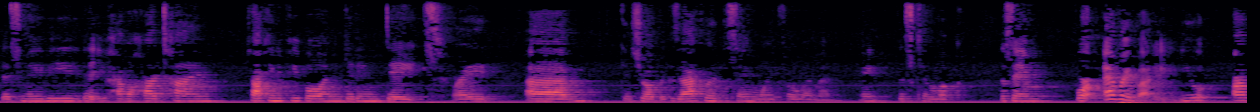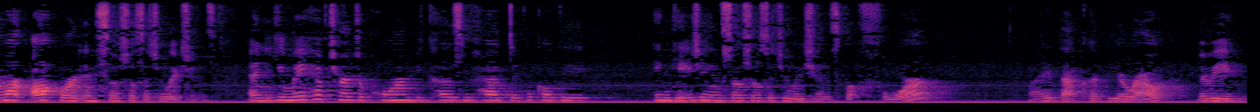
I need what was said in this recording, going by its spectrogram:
this may be that you have a hard time talking to people and getting dates, right? Um, can show up exactly the same way for women. Right? This can look the same for everybody. You are more awkward in social situations. And you may have turned to porn because you had difficulty engaging in social situations before, right? That could be a route. Maybe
